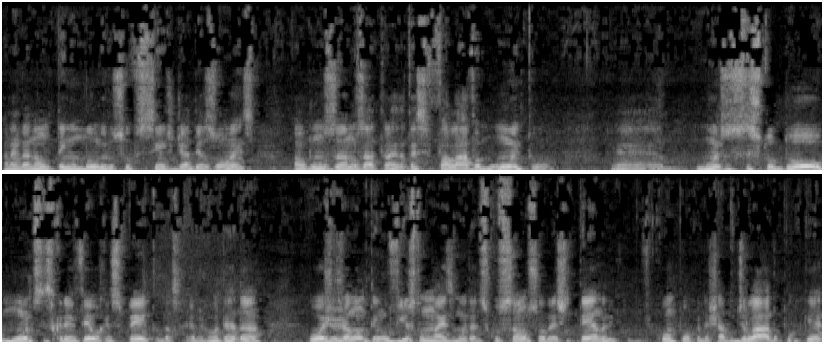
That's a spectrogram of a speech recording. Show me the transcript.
ainda não tem um número suficiente de adesões. Alguns anos atrás até se falava muito, é, muito se estudou, muito se escreveu a respeito das regras de Roterdã. Hoje eu já não tenho visto mais muita discussão sobre este tema, ele ficou um pouco deixado de lado porque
